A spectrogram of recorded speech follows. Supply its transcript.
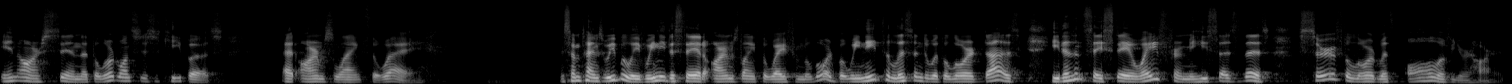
in our sin that the Lord wants to just keep us at arm's length away. And sometimes we believe we need to stay at arm's length away from the Lord, but we need to listen to what the Lord does. He doesn't say, stay away from me. He says this serve the Lord with all of your heart.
